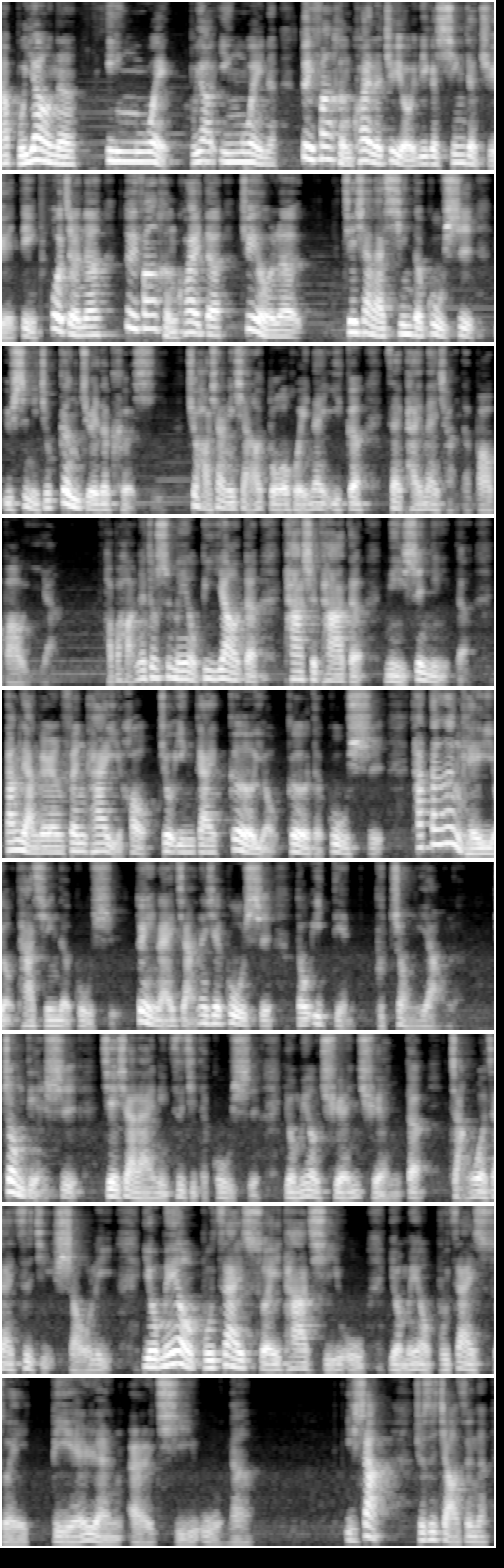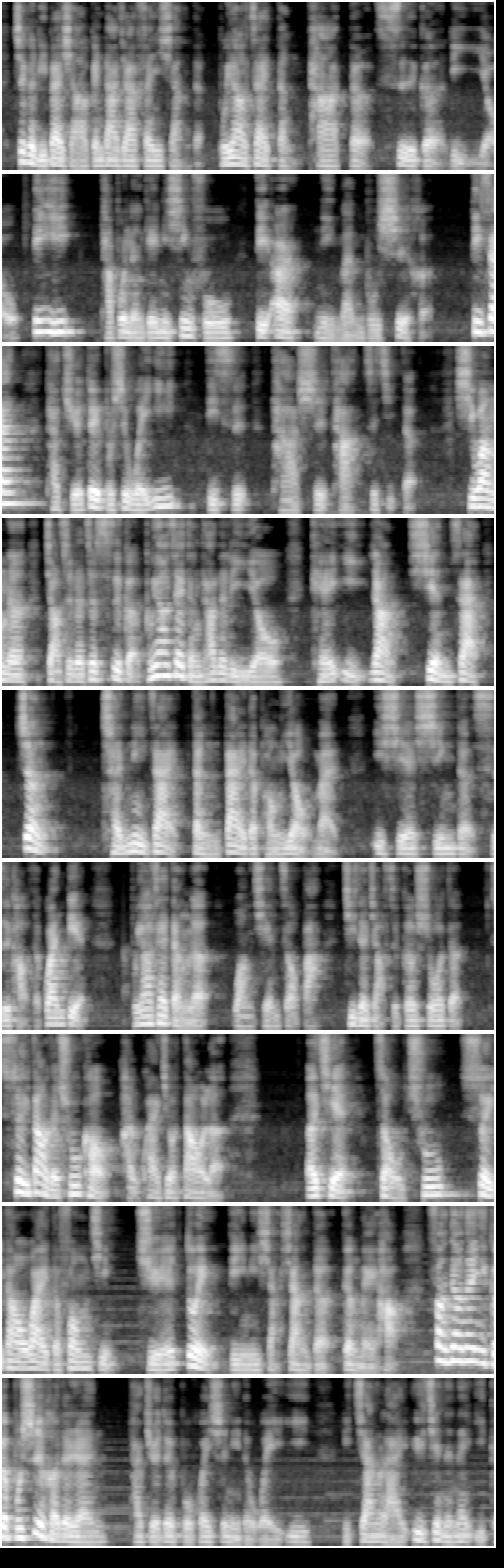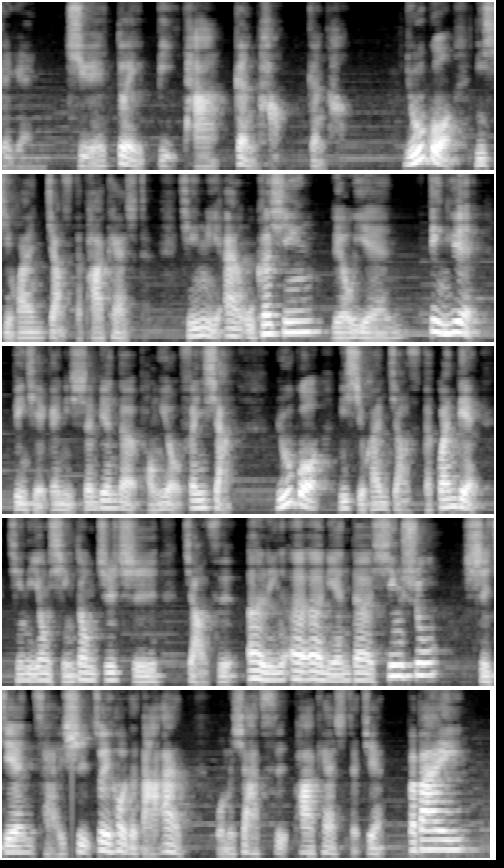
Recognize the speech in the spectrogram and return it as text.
然后不要呢？因为不要因为呢，对方很快的就有一个新的决定，或者呢，对方很快的就有了接下来新的故事，于是你就更觉得可惜，就好像你想要夺回那一个在拍卖场的包包一样，好不好？那都是没有必要的。他是他的，你是你的。当两个人分开以后，就应该各有各的故事。他当然可以有他新的故事，对你来讲，那些故事都一点不重要了。重点是，接下来你自己的故事有没有全权的掌握在自己手里？有没有不再随他起舞？有没有不再随别人而起舞呢？以上就是饺子呢这个礼拜想要跟大家分享的，不要再等他的四个理由：第一，他不能给你幸福；第二，你们不适合；第三，他绝对不是唯一；第四，他是他自己的。希望呢，饺子的这四个不要再等他的理由，可以让现在正沉溺在等待的朋友们一些新的思考的观点。不要再等了，往前走吧。记得饺子哥说的，隧道的出口很快就到了，而且走出隧道外的风景绝对比你想象的更美好。放掉那一个不适合的人，他绝对不会是你的唯一。你将来遇见的那一个人，绝对比他更好更好。如果你喜欢饺子的 Podcast，请你按五颗星、留言、订阅，并且跟你身边的朋友分享。如果你喜欢饺子的观点，请你用行动支持饺子二零二二年的新书。时间才是最后的答案。我们下次 Podcast 见，拜拜。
